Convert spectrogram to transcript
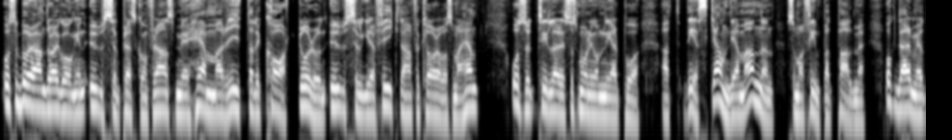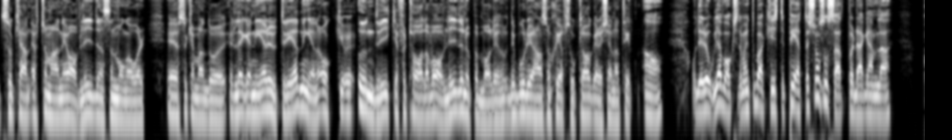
Och så börjar han dra igång en usel presskonferens med hemmaritade kartor och en usel grafik där han förklarar vad som har hänt. Och så trillar det så småningom ner på att det är Skandiamannen som har fimpat Palme. Och därmed så kan, eftersom han är avliden sedan många år, eh, så kan man då lägga ner utredningen och eh, undvika förtal av avliden uppenbarligen. Det borde ju han som chefsåklagare känna till. Ja, och det roliga var också, det var inte bara Christer Petersson som satt på det där gamla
